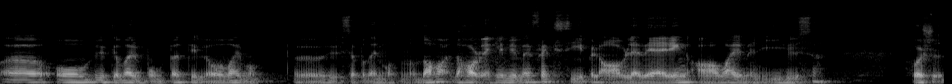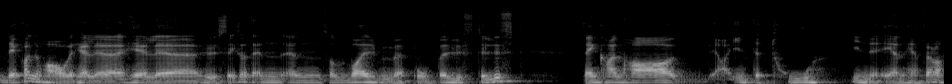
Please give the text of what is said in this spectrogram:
og bruke varmepumpe til å varme opp huset på den måten. Og da har, da har du egentlig mye mer fleksibel avlevering av varmen i huset. For det kan du ha over hele, hele huset. En, en, sånn varmepumpe luft til luft, den kan ha ja, inntil to inneenheter. Da.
